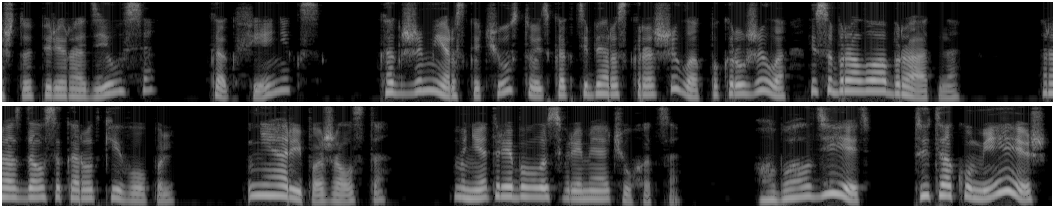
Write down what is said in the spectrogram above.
что, переродился? Как феникс? Как же мерзко чувствовать, как тебя раскрошило, покружило и собрало обратно. Раздался короткий вопль. «Не ори, пожалуйста». Мне требовалось время очухаться. «Обалдеть! Ты так умеешь?»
